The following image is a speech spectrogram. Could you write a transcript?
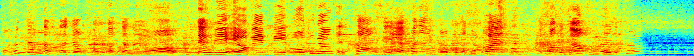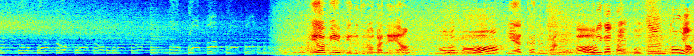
어, 현장 답사정 갔었잖아요. 그때 우리 에어비앤비로 통영 게스트하우스 예약하는 법을 다 녹화했거든요. 에어비앤비로 들어가네요. 들어가서 예약하는 방법. 우리가 갈 곳은 통영.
